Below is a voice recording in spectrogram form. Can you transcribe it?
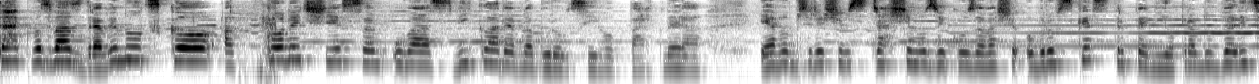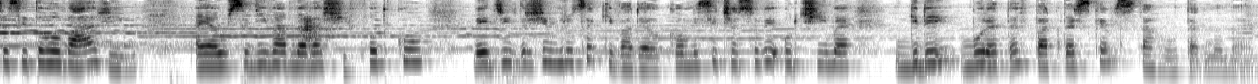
Tak moc vás zdravím, Lucko, a konečně jsem u vás s výkladem na budoucího partnera. Já vám především strašně moc děkuji za vaše obrovské strpení, opravdu velice si toho vážím. A já už se dívám na vaši fotku, nejdřív držím v ruce kivadelko, my si časově určíme, kdy budete v partnerském vztahu, tak moment.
